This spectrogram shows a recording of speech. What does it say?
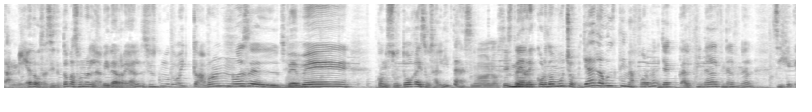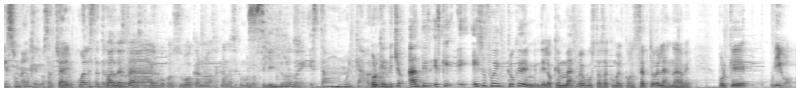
dan miedo. O sea, si te topas uno en la vida real, si es como de, ay, cabrón, no es el bebé con su toga y sus alitas. No, no, sí está... Me recordó mucho. Ya es la última forma, ya al final, al final, al final, sí dije, es un ángel. O sea, tal Sí. cual está tratando Cuando de está representar. como con su boca, ¿no? Sacando así como los Sí, hilitos. güey, está muy cabrón. Porque de hecho, antes, es que eh, eso fue, creo que de, de lo que más me gusta, o sea, como el concepto de la nave. Porque, digo,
